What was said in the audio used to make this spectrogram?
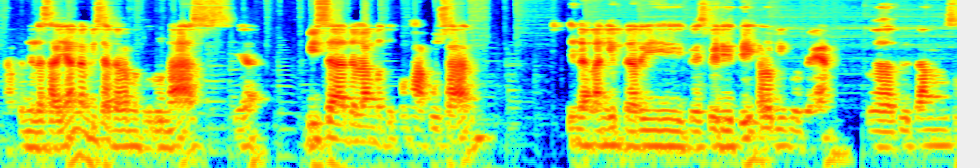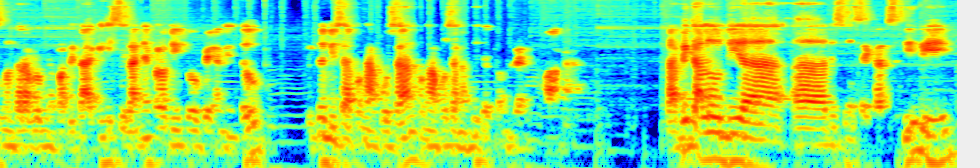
Nah, penyelesaian bisa dalam bentuk lunas, ya, bisa dalam bentuk penghapusan tindak lanjut dari PSBDT kalau di BUMN piutang sementara belum dapat ditagih istilahnya kalau di BUMN itu itu bisa penghapusan penghapusan nanti dari Kementerian Keuangan. Tapi kalau dia uh, diselesaikan sendiri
